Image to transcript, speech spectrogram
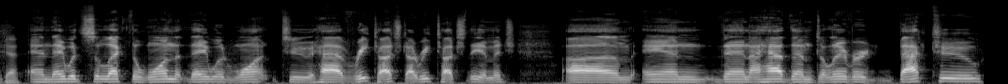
okay. and they would select the one that they would want to have retouched. I retouch the image, um, and then I have them delivered back to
